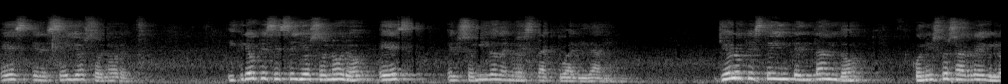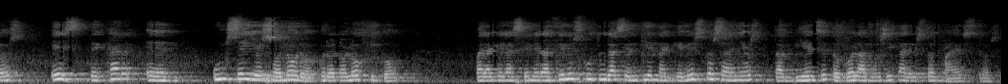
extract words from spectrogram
es el sello sonoro. Y creo que ese sello sonoro es el sonido de nuestra actualidad. Yo lo que estoy intentando con estos arreglos es dejar eh, un sello sonoro, cronológico, para que las generaciones futuras entiendan que en estos años también se tocó la música de estos maestros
